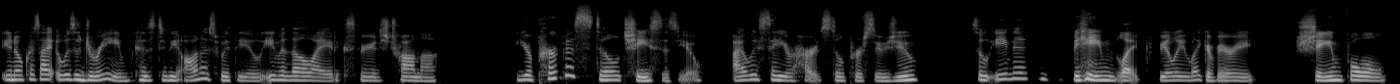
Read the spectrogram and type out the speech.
you know, because I it was a dream. Because to be honest with you, even though I had experienced trauma, your purpose still chases you. I always say your heart still pursues you. So even being like feeling like a very shameful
